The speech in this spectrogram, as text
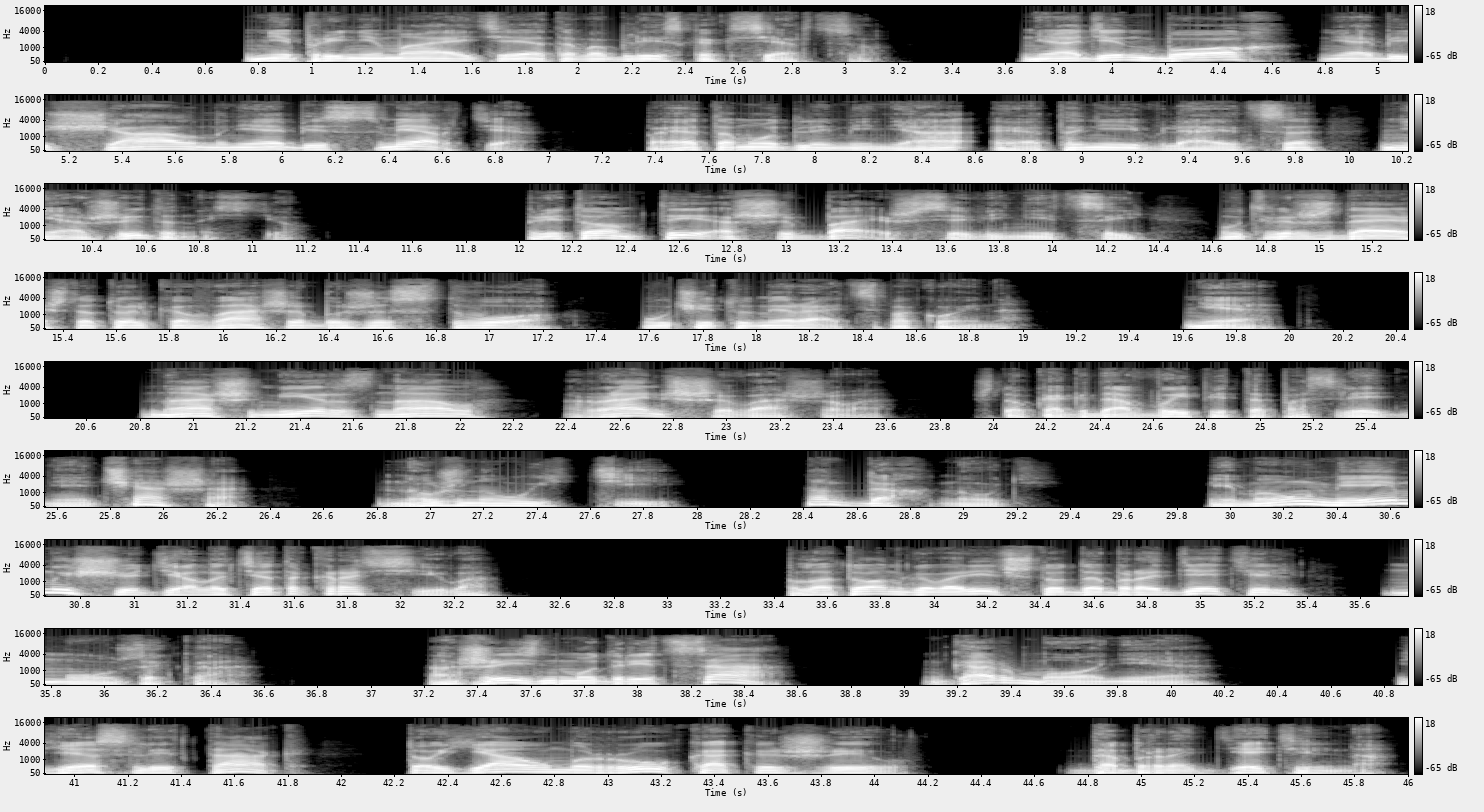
Не принимайте этого близко к сердцу. Ни один бог не обещал мне бессмертия, поэтому для меня это не является неожиданностью. Притом ты ошибаешься, Вениций, утверждая, что только ваше божество учит умирать спокойно. Нет, наш мир знал раньше вашего, что когда выпита последняя чаша, нужно уйти, отдохнуть. И мы умеем еще делать это красиво. Платон говорит, что добродетель — музыка, а жизнь мудреца — гармония. Если так, то я умру, как и жил, добродетельно.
